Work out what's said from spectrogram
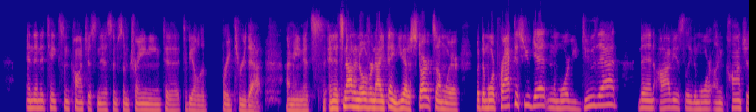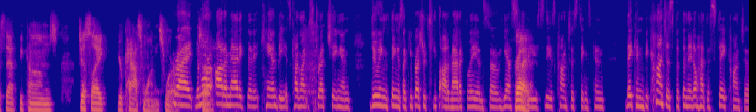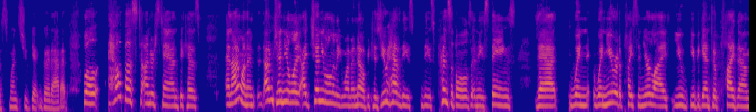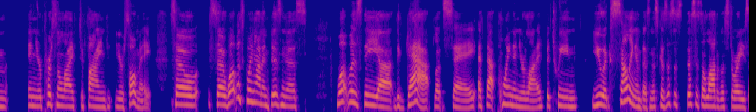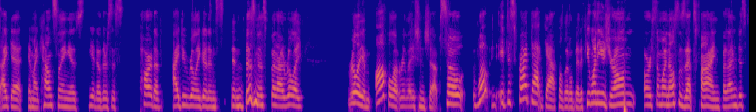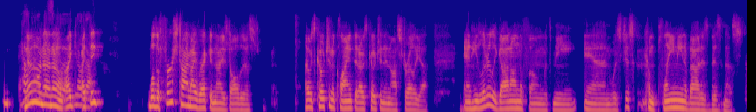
and then it takes some consciousness and some training to to be able to break through that i mean it's and it's not an overnight thing you got to start somewhere but the more practice you get and the more you do that then obviously the more unconscious that becomes just like your past ones were right the so. more automatic that it can be it's kind of like stretching and doing things like you brush your teeth automatically and so yes right. these these conscious things can they can be conscious, but then they don't have to stay conscious once you get good at it. Well, help us to understand because and I want to I'm genuinely I genuinely want to know because you have these these principles and these things that when when you're at a place in your life you you began to apply them in your personal life to find your soulmate. So so what was going on in business what was the uh, the gap let's say at that point in your life between you excelling in business because this is this is a lot of the stories i get in my counseling is you know there's this part of i do really good in in business but i really really am awful at relationships so what it describe that gap a little bit if you want to use your own or someone else's that's fine but i'm just help, no help no no i i think well the first time i recognized all this i was coaching a client that i was coaching in australia and he literally got on the phone with me and was just complaining about his business.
